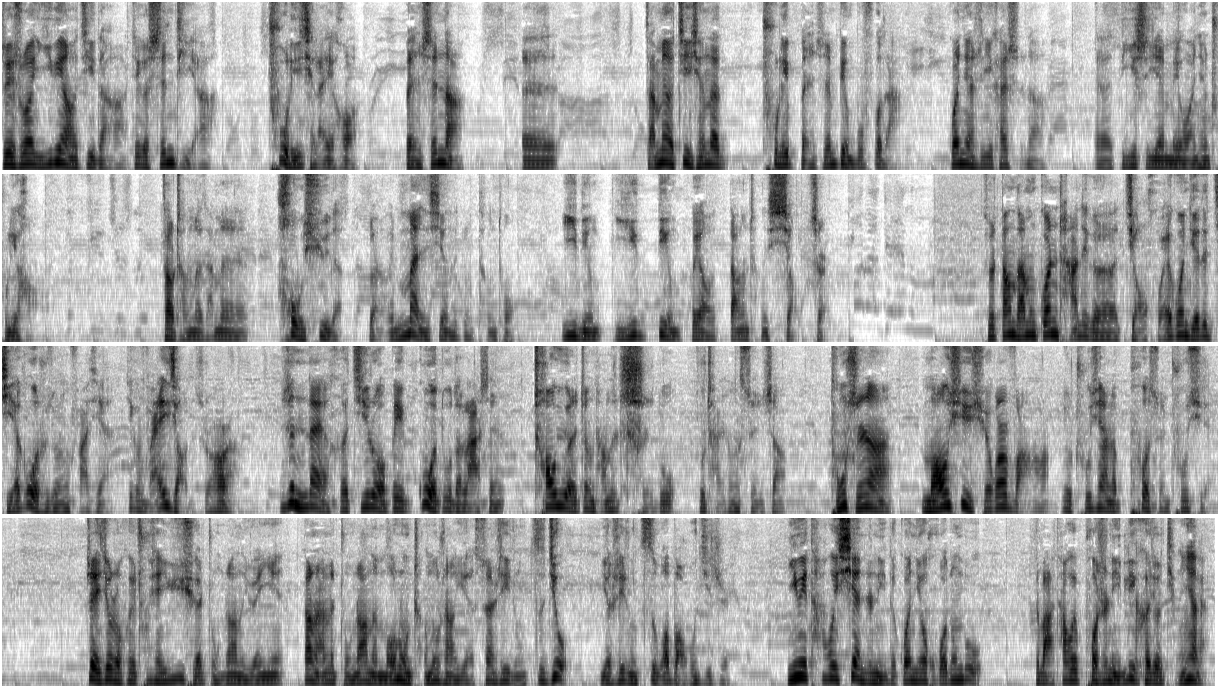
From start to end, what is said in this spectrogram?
所以说一定要记得哈，这个身体啊，处理起来以后，本身呢，呃，咱们要进行的处理本身并不复杂，关键是一开始呢，呃，第一时间没有完全处理好，造成了咱们后续的转为慢性的这种疼痛，一定一定不要当成小事儿。就是当咱们观察这个脚踝关节的结构的时候，就能发现，这个崴脚的时候啊，韧带和肌肉被过度的拉伸，超越了正常的尺度，就产生了损伤。同时呢，毛细血管网又出现了破损出血，这也就是会出现淤血肿胀的原因。当然了，肿胀的某种程度上也算是一种自救，也是一种自我保护机制，因为它会限制你的关节活动度，是吧？它会迫使你立刻就停下来。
